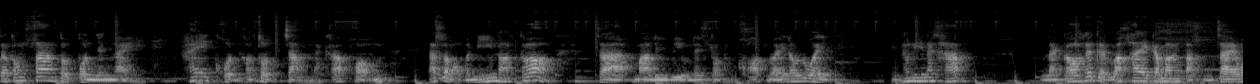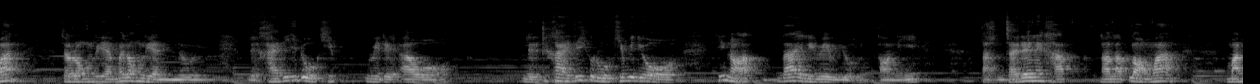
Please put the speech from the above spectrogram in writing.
จะต้องสร้างตัวตนยังไง ให้คนเขาจดจำนะครับผมและสำหรับวันนี้น็อตก็จะมารีวิวในส่วนของคอร์สไว้แล้วรวยถึงเท่านี้นะครับ และก็ถ้าเกิดว่าใครกำลังตัดสินใจว่าจะลงเรียนไม่ลงเรียนดูหรือใครที่ดูคลิป วิดีโอหรือใครที่ดูคลิปวิดีโอที่น็อตได้รีวิวอยู่ตอนนี้ ตัดสินใจได้เลยครับน็อตรับรองว่ามัน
